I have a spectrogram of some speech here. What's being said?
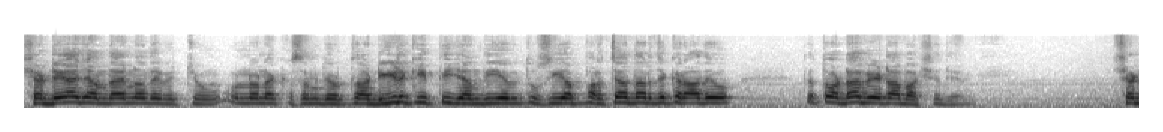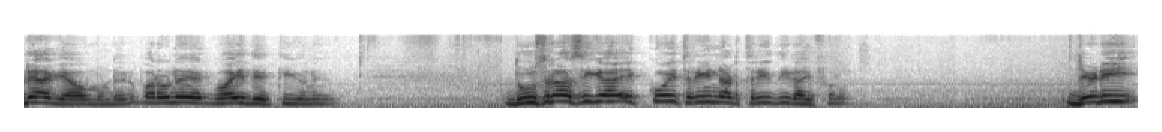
ਛੱਡਿਆ ਜਾਂਦਾ ਇਹਨਾਂ ਦੇ ਵਿੱਚੋਂ। ਉਹਨਾਂ ਨਾਲ ਇੱਕ ਸਮਝੌਤਾ ਡੀਲ ਕੀਤੀ ਜਾਂਦੀ ਹੈ ਵੀ ਤੁਸੀਂ ਆ ਪਰਚਾ ਦਰਜ ਕਰਾ ਦਿਓ ਤੇ ਤੁਹਾਡਾ ਬੇਟਾ ਬਖਸ਼ ਦਿਆਂਗੇ। ਛੱਡਿਆ ਗਿਆ ਉਹ ਮੁੰਡੇ ਨੂੰ, ਪਰ ਉਹਨੇ ਗਵਾਹੀ ਦਿੱਤੀ ਉਹਨੇ। ਦੂਸਰਾ ਸੀਗਾ ਇੱਕੋ ਹੀ 303 ਦੀ ਰਾਈਫਲ ਜਿਹੜੀ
